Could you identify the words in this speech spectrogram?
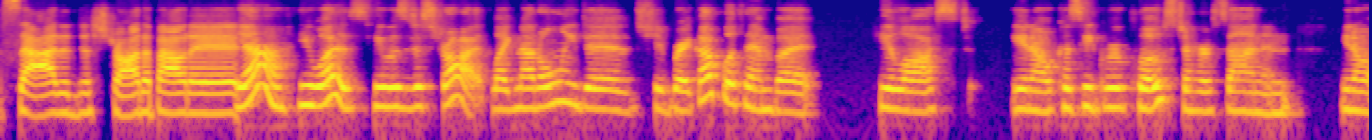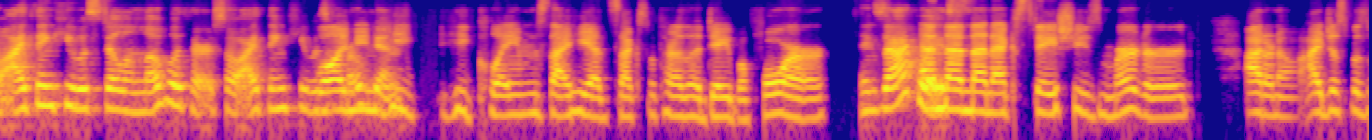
sad and distraught about it? Yeah, he was. He was distraught. Like, not only did she break up with him, but he lost, you know, because he grew close to her son. And, you know, I think he was still in love with her. So I think he was. Well, broken. I mean, he, he claims that he had sex with her the day before. Exactly. And then the next day she's murdered. I don't know. I just was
